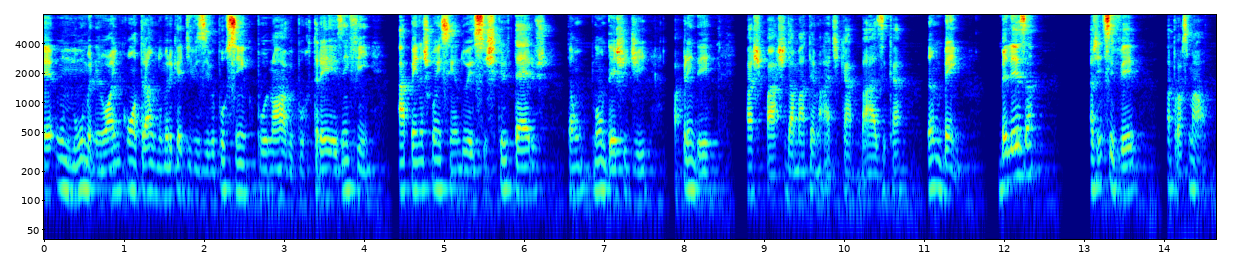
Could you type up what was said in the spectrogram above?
é, um número, ou encontrar um número que é divisível por 5, por 9, por 3, enfim, apenas conhecendo esses critérios. Então, não deixe de aprender, faz parte da matemática básica também. Beleza? A gente se vê na próxima aula.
